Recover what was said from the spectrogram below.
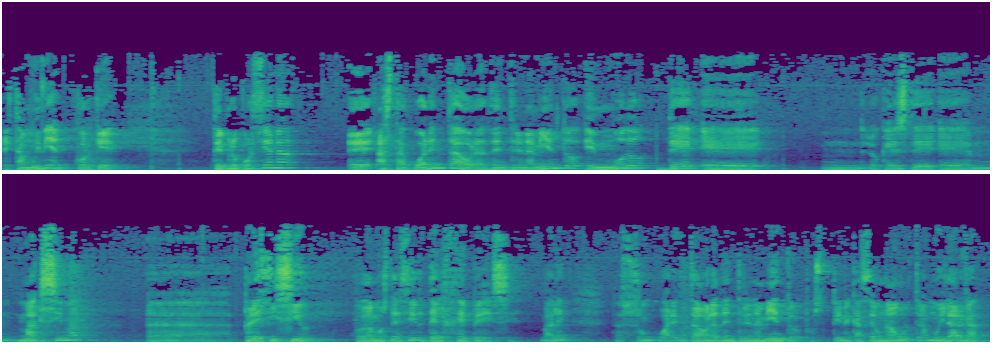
está muy bien, ¿por qué? Te proporciona eh, hasta 40 horas de entrenamiento en modo de eh, mm, lo que es de eh, máxima precisión, podemos decir, del GPS, ¿vale? Entonces son 40 horas de entrenamiento, pues tiene que hacer una ultra muy larga,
